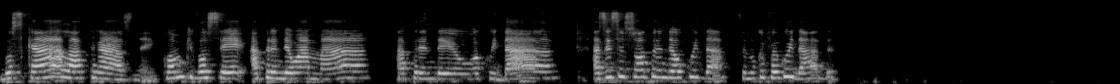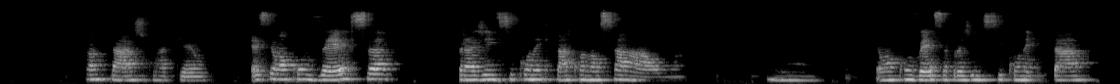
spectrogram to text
buscar lá atrás, né? Como que você aprendeu a amar, aprendeu a cuidar. Às vezes você só aprendeu a cuidar, você nunca foi cuidada. Fantástico, Raquel. Essa é uma conversa para a gente se conectar com a nossa alma. Hum. É uma conversa para a gente se conectar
